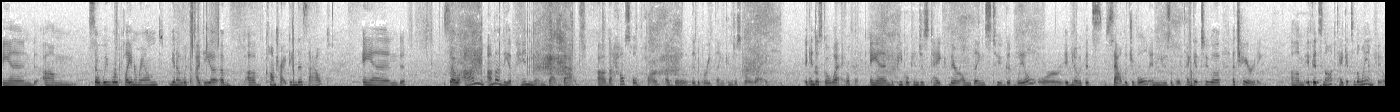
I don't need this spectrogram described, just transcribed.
And um, so we were playing around, you know, with the idea of, of contracting this out. And so I'm, I'm of the opinion that that uh, the household part of the, the debris thing can just go away. It can okay. just go away. Okay. And people can just take their own things to Goodwill or, if, you know, if it's salvageable and usable, take it to a, a charity. Um, if it's not, take it to the landfill.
